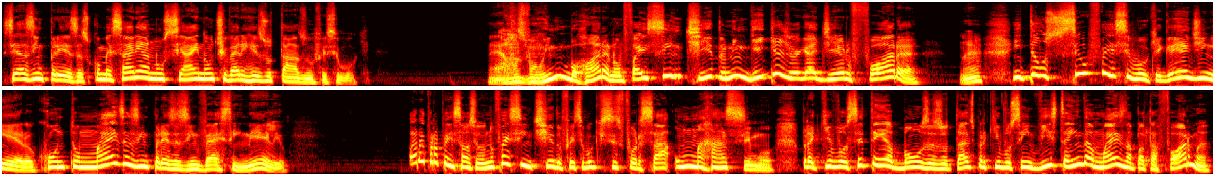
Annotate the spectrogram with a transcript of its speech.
se as empresas começarem a anunciar e não tiverem resultados no Facebook? Elas vão embora, não faz sentido, ninguém quer jogar dinheiro fora. Né? Então, se o Facebook ganha dinheiro, quanto mais as empresas investem nele, para para pensar um segundo, não faz sentido o Facebook se esforçar o máximo para que você tenha bons resultados, para que você invista ainda mais na plataforma?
